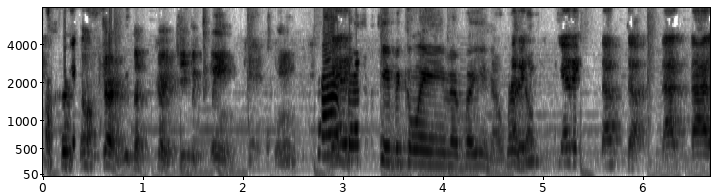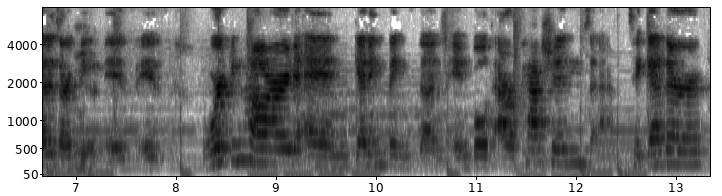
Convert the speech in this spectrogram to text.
don't curse. Don't curse. Keep it clean. Keep it clean. Try our best to keep it clean, but you know, we're getting, getting stuff done. That that is our theme. Yeah. Is is working hard and getting things done in both our passions together.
